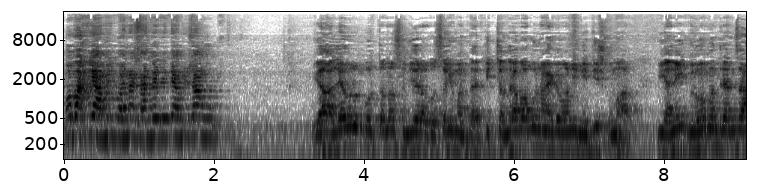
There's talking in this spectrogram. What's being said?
मग बाकी आम्ही भाईंना सांगायचं ते आम्ही सांगू. या आल्यावरून बोलताना संजय राऊत असंही म्हणतात की चंद्राबाबू नायडू आणि नितीश कुमार यांनी गृहमंत्र्यांचा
